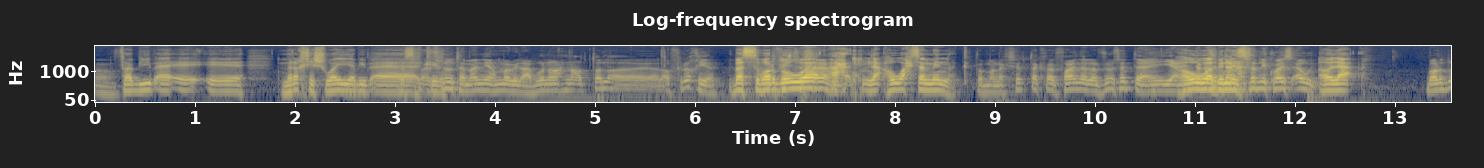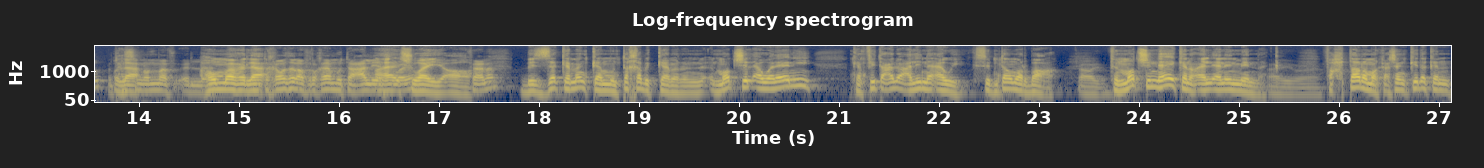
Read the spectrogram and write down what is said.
آه. فبيبقى إيه إيه مرخي شوية بس بيبقى في كده. 2008 هم بيلعبونا وإحنا أبطال آه، افريقيا بس برضه هو. أح... لا هو أحسن منك. طب ما أنا كسبتك في الفاينل 2006 يعني يعني هو حسابني كويس قوي أو لا. برضه لا. بتحس إن هم في هم لا. المنتخبات الأفريقية متعالية آه شوية؟ شوية آه. فعلا؟ بالذات كمان كان منتخب الكاميرون. الماتش الأولاني كان فيه تعالوا علينا قوي كسبناهم أربعة. أيوه. في الماتش النهائي كانوا قلقانين منك. أيوه. فاحترمك عشان كده كان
